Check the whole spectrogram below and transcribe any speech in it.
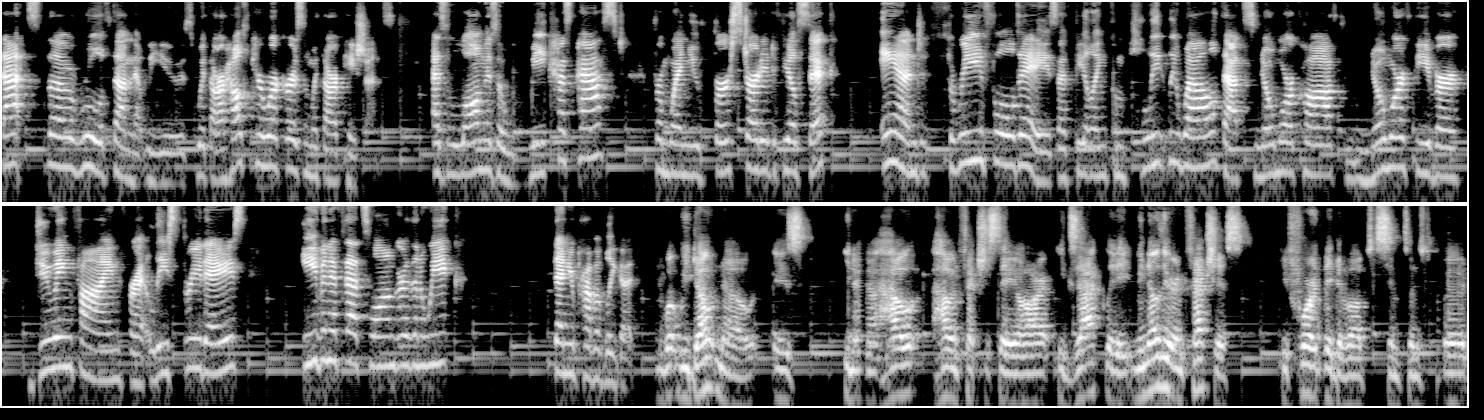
That's the rule of thumb that we use with our healthcare workers and with our patients. As long as a week has passed from when you first started to feel sick, and three full days of feeling completely well. That's no more cough, no more fever, doing fine for at least three days. Even if that's longer than a week, then you're probably good. What we don't know is, you know, how how infectious they are exactly. We know they're infectious before they develop symptoms, but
